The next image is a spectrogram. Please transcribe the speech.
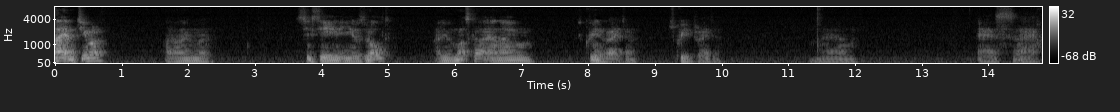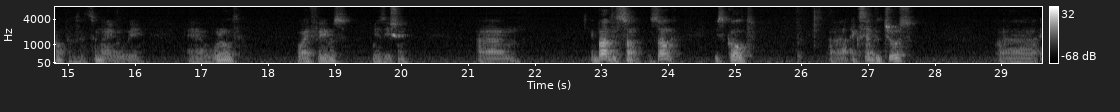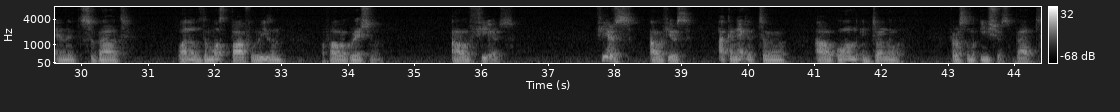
Hi, I'm Timur. I'm uh, 68 years old. I live in Moscow and I'm screenwriter, scriptwriter. Um, as I hope that soon I will be a worldwide famous musician. Um, about this song. The song is called uh, Accept the Truth uh, and it's about one of the most powerful reasons of our aggression, our fears. Fears, our fears, are connected to our own internal personal issues, but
